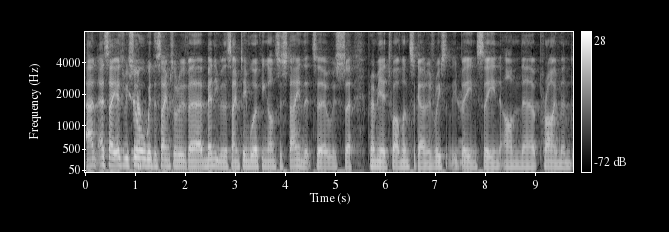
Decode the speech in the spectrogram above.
And as I say, as we saw yeah. with the same sort of uh, many with the same team working on Sustain that uh, was uh, premiered 12 months ago and has recently yeah. been seen on uh, Prime and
